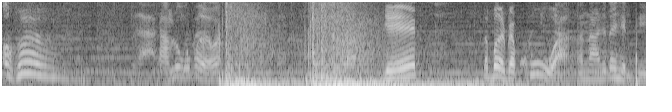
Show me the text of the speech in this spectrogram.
โอ้โหเบื่อสามลูกก็เผลอวะเยสระเบิดแบบคู่อะ นานๆจะได้เห็นที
